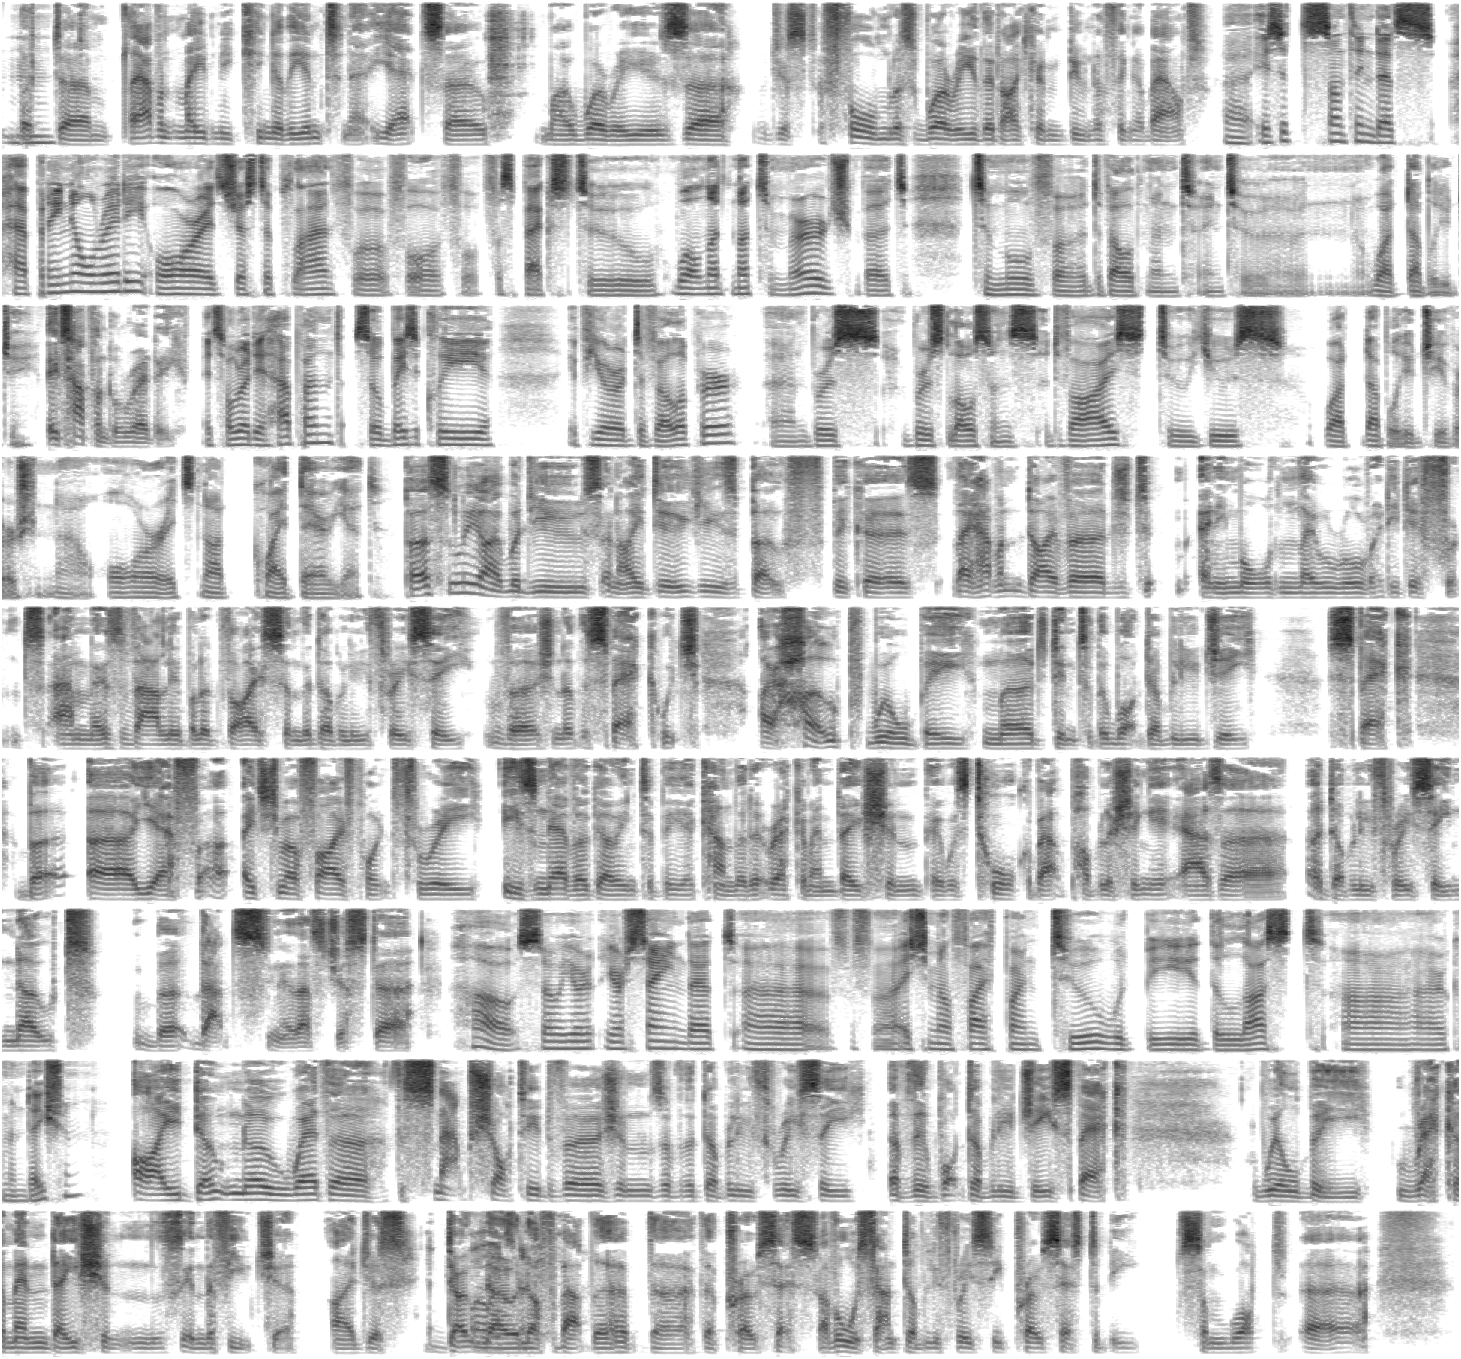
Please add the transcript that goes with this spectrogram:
Mm-hmm. But um, they haven't made me king of the internet yet, so my worry is uh, just a formless worry that I can do nothing about. Uh, is it something that's happening already, or it's just a plan for, for, for, for specs to well, not not to merge, but to move uh, development into uh, WhatWG? It's happened already. It's already happened. So basically if you're a developer and Bruce Bruce Lawson's advice to use WHATWG version now, or it's not quite there yet? Personally, I would use, and I do use both because they haven't diverged any more than they were already different. And there's valuable advice in the W3C version of the spec, which I hope will be merged into the WhatWG spec. But uh, yeah, HTML uh, 5.3 is never going to be a candidate recommendation. There was talk about publishing it as a, a W3C note. But that's you know that's just uh oh so you're you're saying that uh, HTML five point two would be the last uh, recommendation I don't know whether the snapshotted versions of the W3C of the WhatWG spec will be recommendations in the future. I just don't well, know enough about the, the, the process. I've always found W3C process to be somewhat uh,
